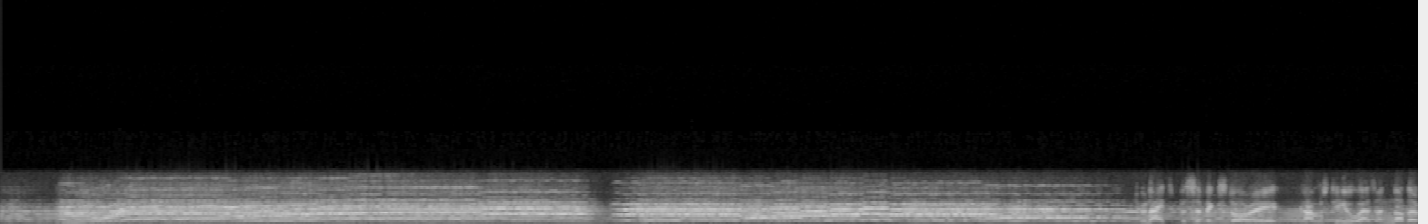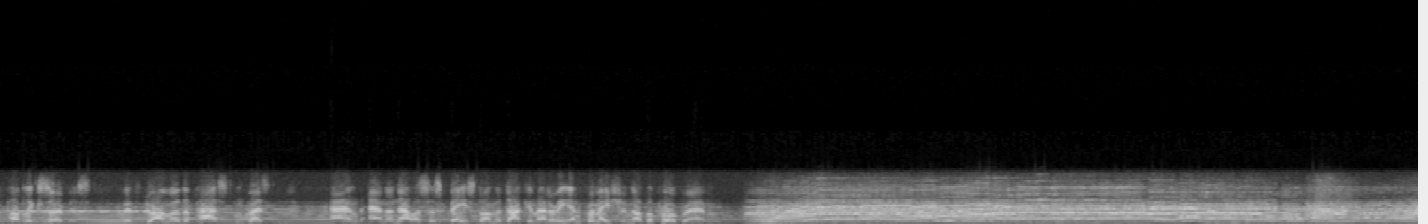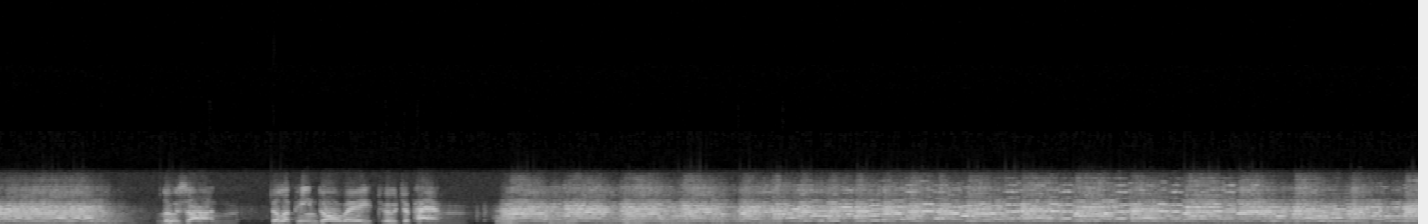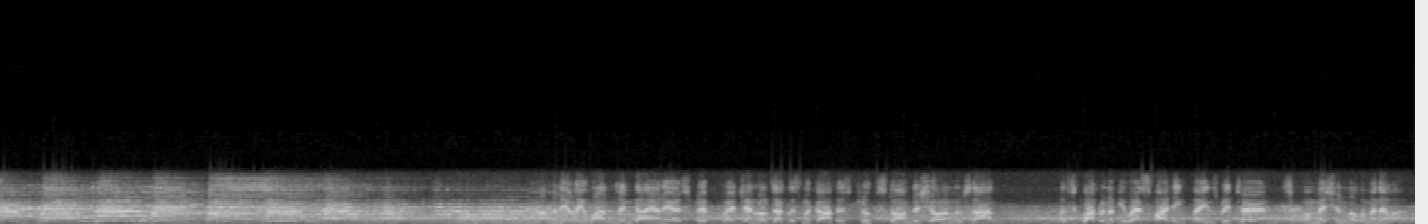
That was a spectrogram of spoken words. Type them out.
Tonight's Pacific Story comes to you as another public service with drama of the past and present and an analysis based on the documentary information of the program. Luzon, Philippine doorway to Japan. Newly won Lingayen airstrip, where General Douglas MacArthur's troops stormed ashore in Luzon, a squadron of U.S. fighting planes returns for mission over Manila.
